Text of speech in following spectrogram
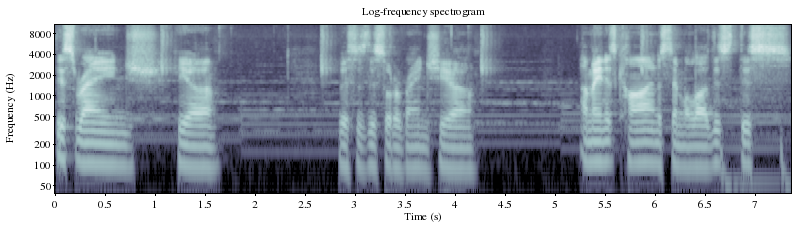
This range here versus this sort of range here. I mean, it's kind of similar. This, this...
